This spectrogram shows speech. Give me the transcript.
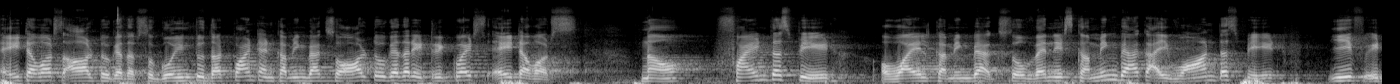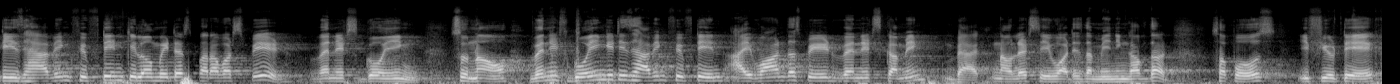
8 hours all together. So going to that point and coming back. So all together it requires 8 hours. Now find the speed while coming back. So when it's coming back I want the speed if it is having 15 kilometers per hour speed when it's going. So now when it's going it is having 15 I want the speed when it's coming back. Now let's see what is the meaning of that. Suppose if you take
